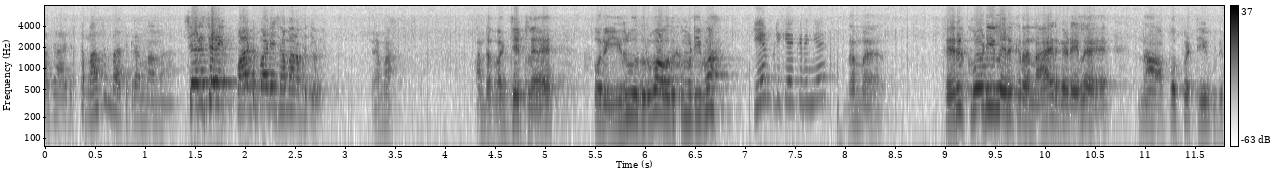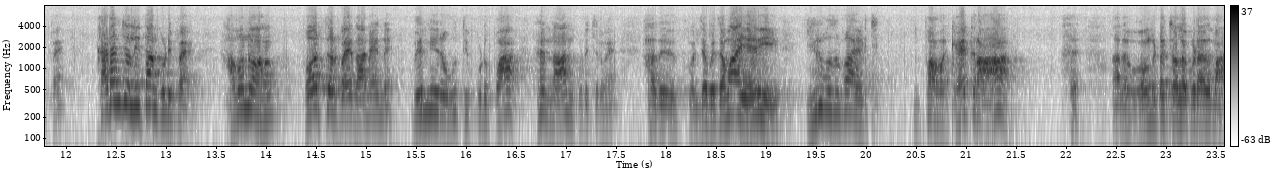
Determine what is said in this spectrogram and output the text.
அது அடுத்த மாசம் பாத்துக்கலாம் மாமா சரி சரி. பாட்டு பாடி விடு. ஏமா அந்த பட்ஜெட்ல ஒரு இருபது ரூபாய் ஒதுக்க முடியுமா? ஏன் இப்படி கேக்குறீங்க? நம்ம தெருக்கோடியில இருக்கிற நாயர் கடையில நான் அப்பப்ப டீ குடிப்பேன். கடன் சொல்லி தான் குடிப்பேன். அவனும் போர்த்தர் பயதானேன்னு வெந்நீரை ஊத்தி கொடுப்பான். நானும் குடிச்சிருவேன். அது கொஞ்சம் கொஞ்சமா ஏறி இருபது ரூபாய் ஆயிடுச்சு. இப்ப அவன் கேக்குறான். அத உன்கிட்ட சொல்லக்கூடாதுமா.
